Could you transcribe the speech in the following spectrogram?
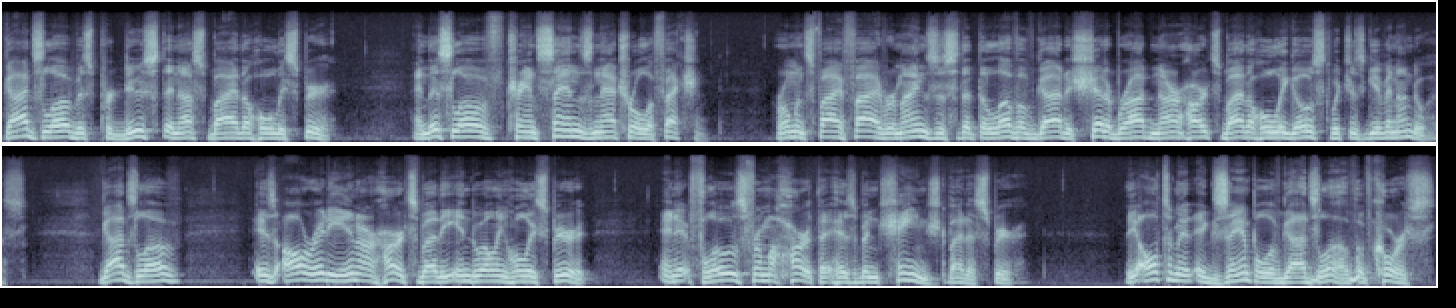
God's love is produced in us by the Holy Spirit, and this love transcends natural affection. Romans 5 5 reminds us that the love of God is shed abroad in our hearts by the Holy Ghost, which is given unto us. God's love is already in our hearts by the indwelling Holy Spirit, and it flows from a heart that has been changed by the Spirit. The ultimate example of God's love, of course,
